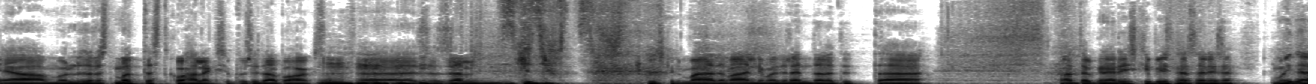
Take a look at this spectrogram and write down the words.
ja mul sellest mõttest kohe läks juba süda pahaks, et uh, see seal kuskil majade vahel niimoodi lendavad, et natukene riski business oli see. muide,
